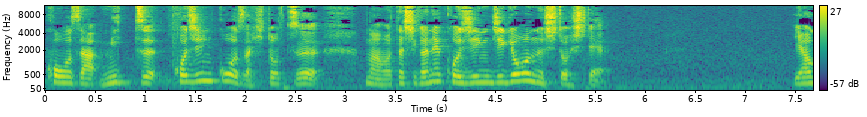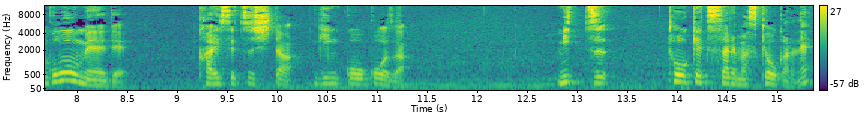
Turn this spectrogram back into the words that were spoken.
口座3つ、個人口座1つ、まあ私がね、個人事業主として屋号名で開設した銀行口座3つ凍結されます今日からね。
